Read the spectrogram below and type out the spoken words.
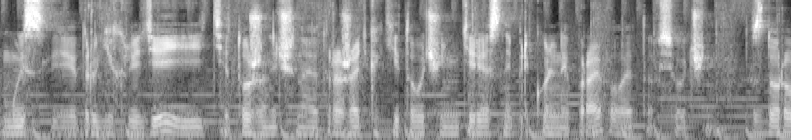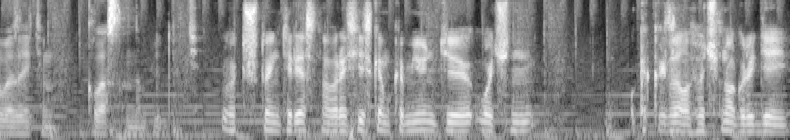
мысли других людей, и те тоже начинают рожать какие-то очень интересные, прикольные правила. Это все очень здорово, за этим классно наблюдать. Вот что интересно, в российском комьюнити очень, как оказалось, очень много людей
